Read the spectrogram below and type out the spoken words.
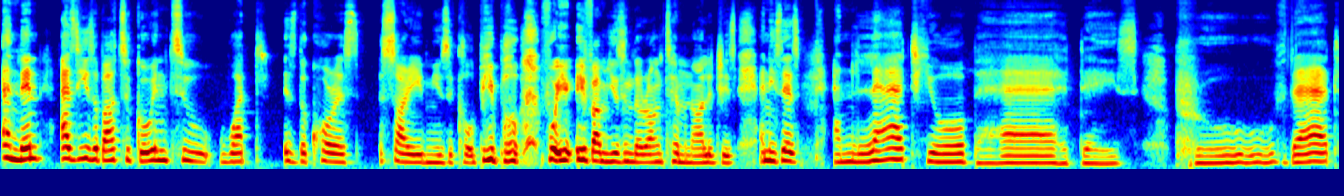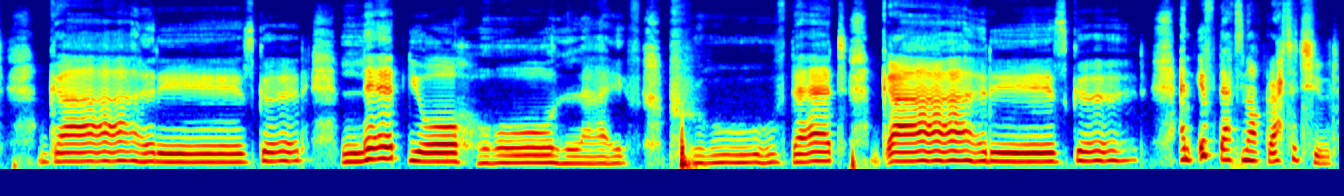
And then as he's about to go into what is the chorus, sorry, musical people, for you if I'm using the wrong terminologies. And he says, and let your bad days prove that God is good. Let your whole life prove that God is good. And if that's not gratitude,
